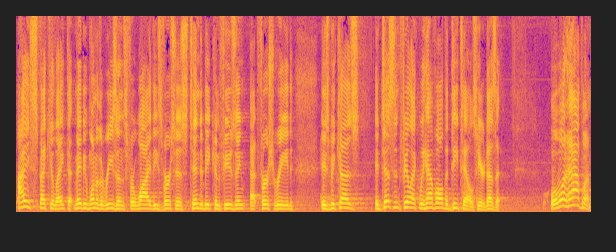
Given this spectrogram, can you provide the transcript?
I speculate that maybe one of the reasons for why these verses tend to be confusing at first read is because it doesn't feel like we have all the details here, does it? Well, what happened?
